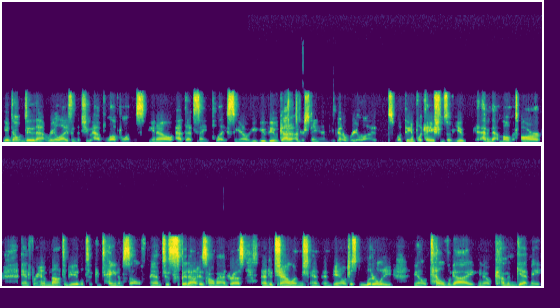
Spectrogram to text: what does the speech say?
you don't do that realizing that you have loved ones you know at that same place you know you, you've got to understand you've got to realize what the implications of you having that moment are and for him not to be able to contain himself and to spit out his home address and to challenge and, and you know just literally you know tell the guy you know come and get me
